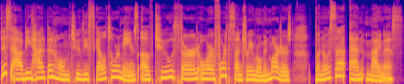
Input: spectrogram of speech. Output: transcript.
This abbey had been home to the skeletal remains of two third or 4th century Roman martyrs, Bonosa and Magnus.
